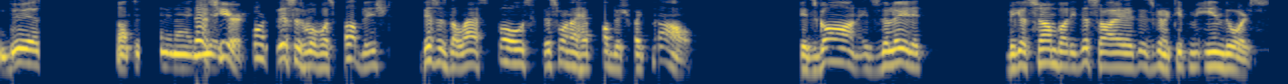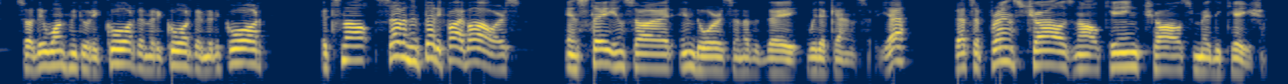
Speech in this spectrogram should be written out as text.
this after 29 This years. here. This is what was published. This is the last post. This one I have published right now. It's gone. It's deleted because somebody decided it's going to keep me indoors. So they want me to record and record and record. It's now 7 and 35 hours and stay inside indoors another day with a cancer. Yeah? That's a Prince Charles, now King Charles medication.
